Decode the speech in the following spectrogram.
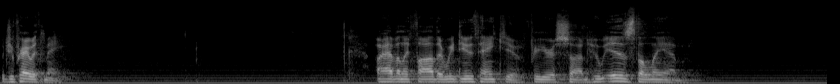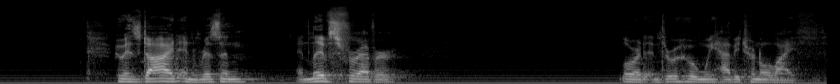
Would you pray with me? Our Heavenly Father, we do thank you for your Son, who is the Lamb who has died and risen and lives forever, Lord, and through whom we have eternal life.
